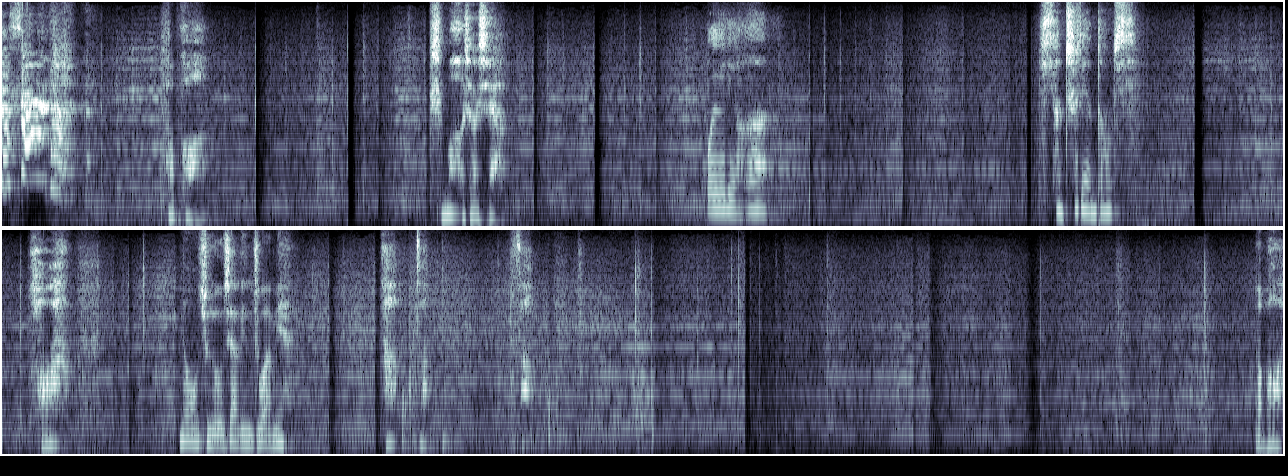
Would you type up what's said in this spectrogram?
就杀了他！老婆，什么好消息啊？我有点饿了，想吃点东西。好啊，那我去楼下给你煮碗面。走走走。老婆，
